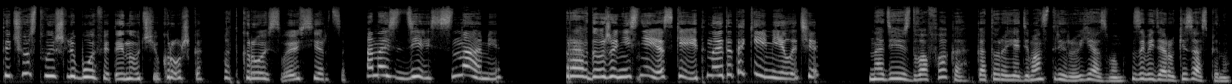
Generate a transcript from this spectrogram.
«Ты чувствуешь любовь этой ночью, крошка? Открой свое сердце. Она здесь, с нами!» «Правда, уже не с ней, а с Кейт, но это такие мелочи!» Надеюсь, два фака, которые я демонстрирую язвам, заведя руки за спину,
